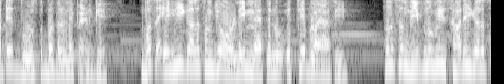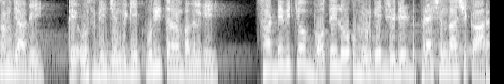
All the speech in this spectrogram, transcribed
ਅਤੇ ਦੋਸਤ ਬਦਲਨੇ ਪੈਣਗੇ। ਬਸ ਇਹੀ ਗੱਲ ਸਮਝਾਉਣ ਲਈ ਮੈਂ ਤੈਨੂੰ ਇੱਥੇ ਬੁਲਾਇਆ ਸੀ। ਹੁਣ ਸੰਦੀਪ ਨੂੰ ਵੀ ਸਾਰੀ ਗੱਲ ਸਮਝ ਆ ਗਈ। ਤੇ ਉਸ ਦੀ ਜ਼ਿੰਦਗੀ ਪੂਰੀ ਤਰ੍ਹਾਂ ਬਦਲ ਗਈ। ਸਾਡੇ ਵਿੱਚੋਂ ਬਹੁਤੇ ਲੋਕ ਹੋਣਗੇ ਜਿਹੜੇ ਡਿਪਰੈਸ਼ਨ ਦਾ ਸ਼ਿਕਾਰ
